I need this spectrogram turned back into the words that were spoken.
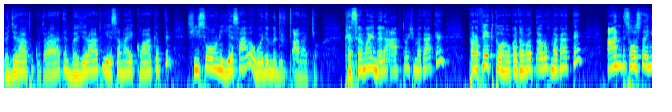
በጅራቱ ቁጥር አራት በጅራቱ የሰማይ ከዋክብትን ሲሶውን እየሳበ ወደ ምድር ጣላቸው። ከሰማይ መላእክቶች መካከል perfect ሆነው ከተፈጠሩት መካከል አንድ ሶስተኛ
